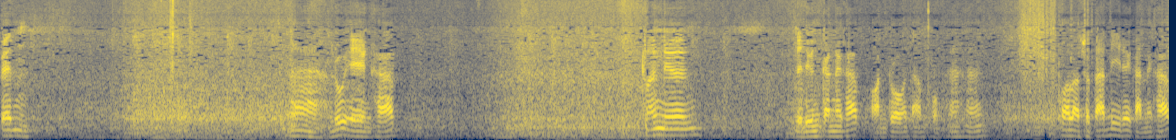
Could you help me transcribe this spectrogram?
เป็นอ่ารู้เองครับ ครั้งหนึ่งจะดึงกันนะครับ อ่อนตัวมาตามผมนะฮะพราะเราสตาร์ทดีด้วยกันนะครับ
